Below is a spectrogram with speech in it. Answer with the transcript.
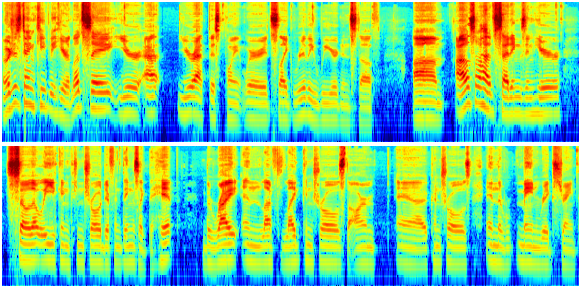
and we're just going to keep it here. Let's say you're at you're at this point where it's like really weird and stuff. Um, I also have settings in here so that way you can control different things like the hip, the right and left leg controls, the arm uh, controls and the main rig strength.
